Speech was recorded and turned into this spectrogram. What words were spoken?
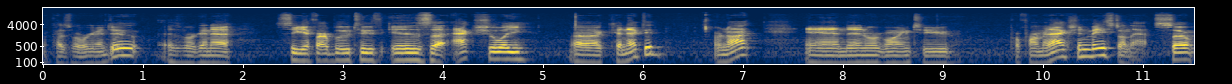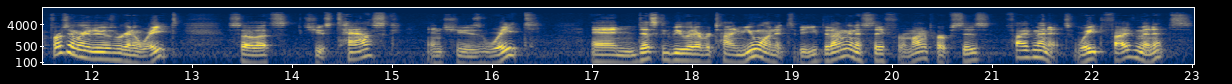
because what we're going to do is we're going to see if our Bluetooth is uh, actually uh, connected or not and then we're going to perform an action based on that. So first thing we're going to do is we're going to wait. So let's choose task and choose wait and this could be whatever time you want it to be, but I'm going to say for my purposes, 5 minutes. Wait 5 minutes,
